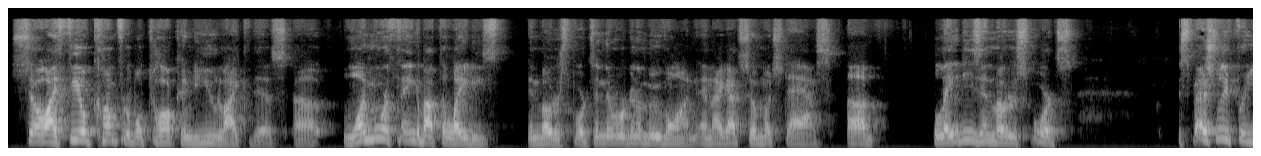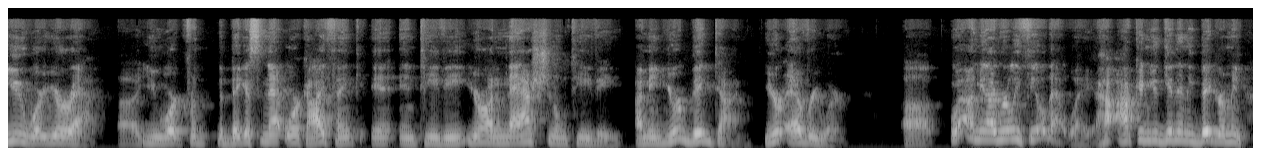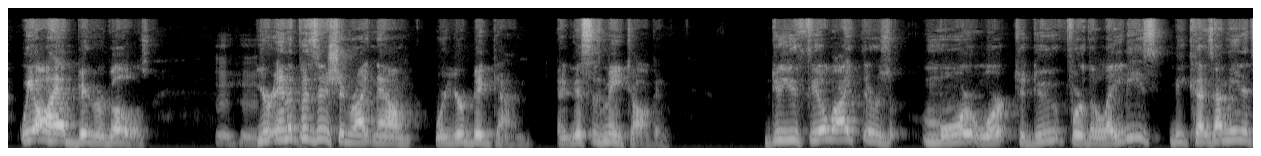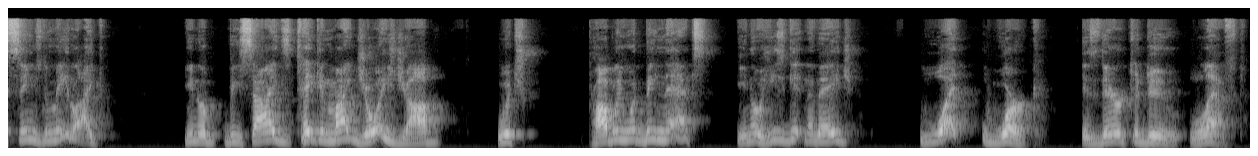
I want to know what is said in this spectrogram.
So I feel comfortable talking to you like this. Uh, one more thing about the ladies in motorsports, and then we're going to move on. And I got so much to ask. Um, ladies in motorsports, especially for you where you're at. Uh, you work for the biggest network, I think, in, in, TV. You're on national TV. I mean, you're big time. You're everywhere. Uh, well, I mean, I really feel that way. How, how, can you get any bigger? I mean, we all have bigger goals. Mm-hmm. You're in a position right now where you're big time. And this is me talking. Do you feel like there's more work to do for the ladies? Because, I mean, it seems to me like, you know, besides taking Mike Joy's job, which probably would be next. You know, he's getting of age. What work is there to do left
